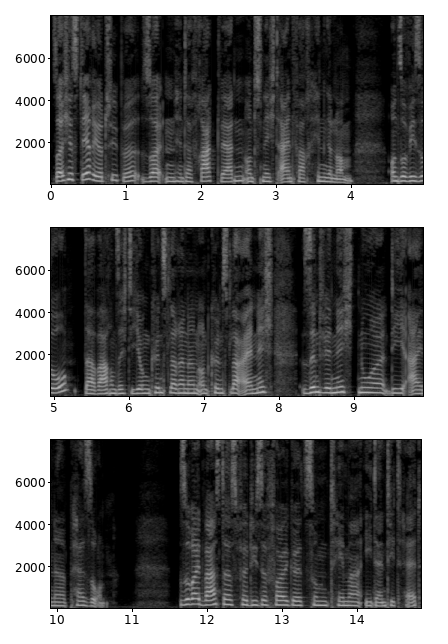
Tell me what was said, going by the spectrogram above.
Solche Stereotype sollten hinterfragt werden und nicht einfach hingenommen. Und sowieso, da waren sich die jungen Künstlerinnen und Künstler einig, sind wir nicht nur die eine Person. Soweit war's das für diese Folge zum Thema Identität.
